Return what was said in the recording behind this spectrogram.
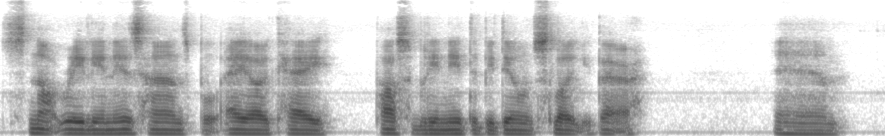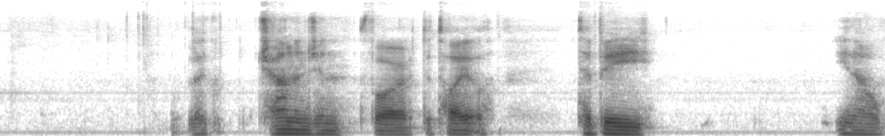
it's not really in his hands. But AIK possibly need to be doing slightly better. Um, like challenging for the title to be, you know,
